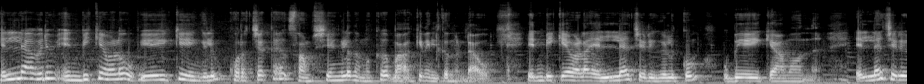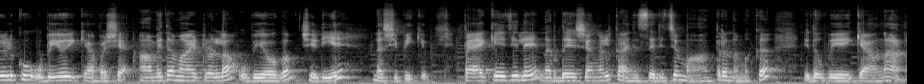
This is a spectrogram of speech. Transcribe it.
എല്ലാവരും എൻ ബി കെ വള ഉപയോഗിക്കുകയെങ്കിലും കുറച്ചൊക്കെ സംശയങ്ങൾ നമുക്ക് ബാക്കി നിൽക്കുന്നുണ്ടാവും. എൻ ബി കെ വള എല്ലാ ചെടികൾക്കും ഉപയോഗിക്കാമോ എന്ന്. എല്ലാ ചെടികൾക്കും ഉപയോഗിക്കാം പക്ഷെ അമിതമായിട്ടുള്ള ഉപയോഗം ചെടിയെ നശിപ്പിക്കും. പാക്കേജിലെ നിർദ്ദേശങ്ങൾക്കനുസരിച്ച് മാത്രം നമുക്ക് ഇത് ഉപയോഗിക്കാവുന്നതാണ്.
